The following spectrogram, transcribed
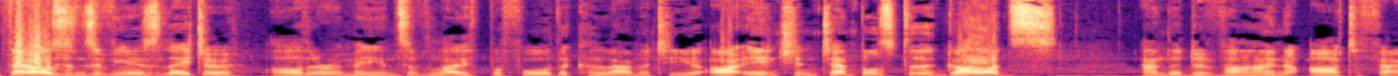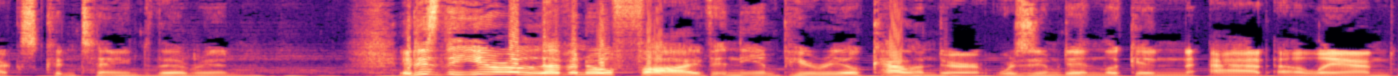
Thousands of years later, all the remains of life before the calamity are ancient temples to the gods and the divine artifacts contained therein. It is the year 1105 in the imperial calendar. We're zoomed in looking at a land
